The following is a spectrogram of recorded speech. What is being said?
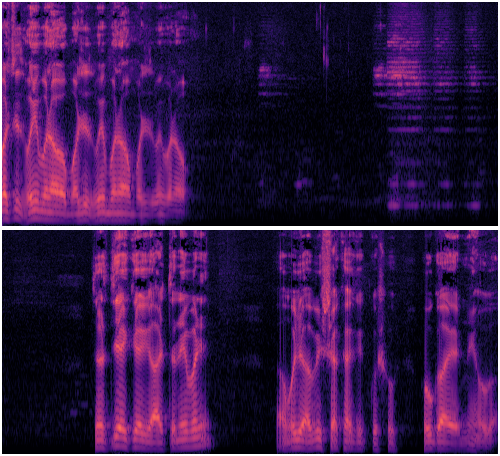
مسجد وہی بناؤ مسجد وہی بناؤ مسجد وہی بناؤ کہ آج تو نہیں بنی اور مجھے ابھی شک ہے کہ کچھ ہوگا یا نہیں ہوگا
